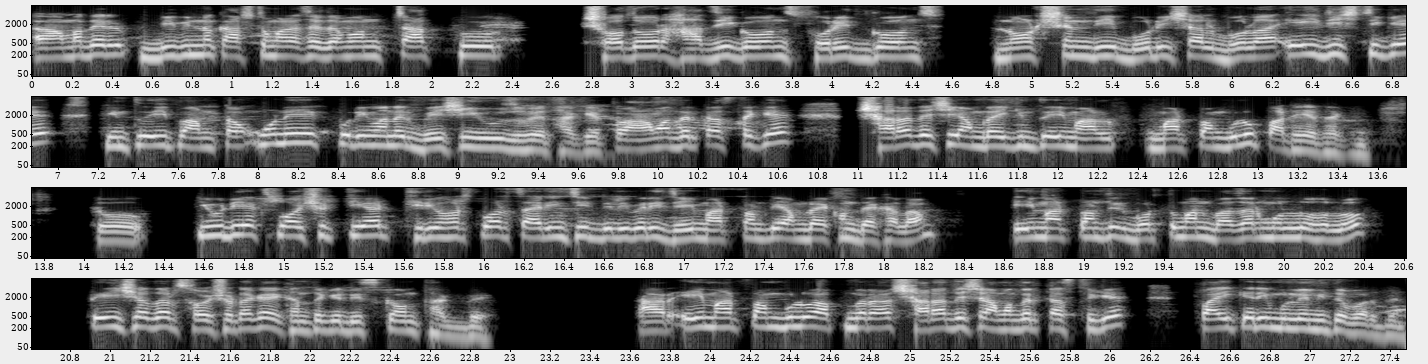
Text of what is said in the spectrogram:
আমাদের বিভিন্ন কাস্টমার আছে, যেমন চাঁদপুর সদর, হাজিগঞ্জ, ফরিদগঞ্জ, নরসিংদী, বরিশাল, ভোলা এই ডিস্ট্রিক্টে কিন্তু এই পাম্পটা অনেক পরিমাণের বেশি ইউজ হয়ে থাকে। তো আমাদের কাছ থেকে সারা দেশে আমরা কিন্তু এই মাঠ পাম্পগুলো পাঠিয়ে থাকি। তো কিউডিএক্স পঁয়ষট্টি আর থ্রি হর্স পাওয়ার চার ইঞ্চি ডেলিভারি যেই মাঠ পাম্পটি আমরা এখন দেখালাম, এই মাঠ পাম্পটির বর্তমান বাজার মূল্য হলো তেইশ হাজার ছয়শো টাকা, এখান থেকে ডিসকাউন্ট থাকবে। আর এই মাঠ পাম্পগুলো আপনারা সারা দেশে আমাদের কাছ থেকে পাইকারি মূল্যে নিতে পারবেন।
